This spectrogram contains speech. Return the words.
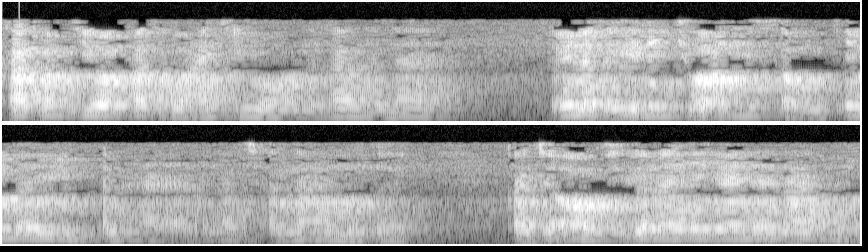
คาวทำจีวรก็ถวายจีวรนะครับนั่นได้ตรงนี้เราก็อยู่ในช่วงที่สองจะไม่มีปัญหานะครับฉันได้หมดเลย ก็จะออกชื่ออะไรยังไงได้ได้หมด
